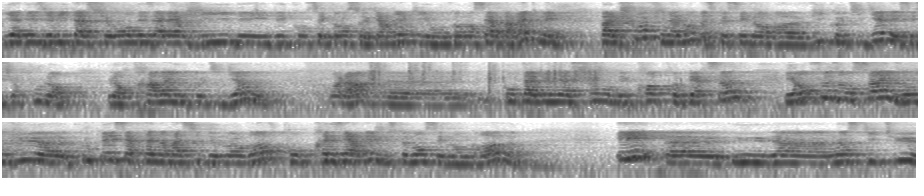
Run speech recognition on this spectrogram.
Il y a des irritations, des allergies, des, conséquences cardiaques qui vont commencer à apparaître, mais pas le choix finalement parce que c'est leur vie quotidienne et c'est surtout leur, travail au quotidien. Donc, voilà, euh, contamination des propres personnes. Et en faisant ça, ils ont dû euh, couper certaines racines de mangroves pour préserver justement ces mangroves. Et un institut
